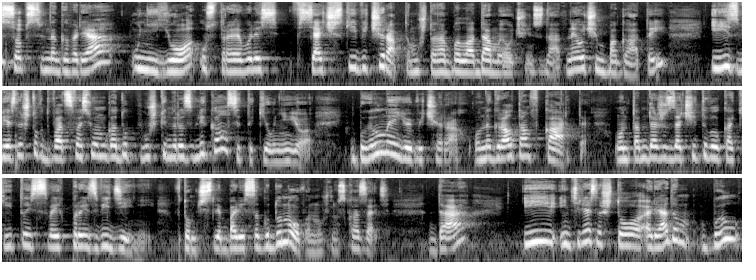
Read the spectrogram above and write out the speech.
собственно говоря, у нее устраивались всяческие вечера, потому что она была дамой очень знатной, очень богатой. И известно, что в 28 году Пушкин развлекался таки у нее, был на ее вечерах, он играл там в карты, он там даже зачитывал какие-то из своих произведений, в том числе Бориса Годунова, нужно сказать. Да, и интересно, что рядом был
